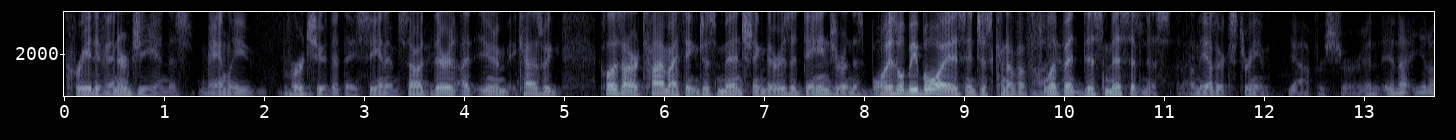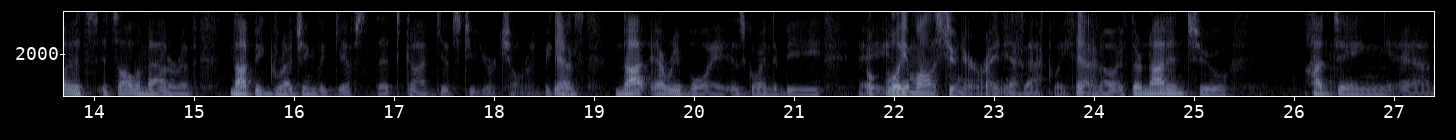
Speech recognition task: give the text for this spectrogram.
creative energy and this manly virtue that they see in him. So there's, I- you know, kind of as we close out our time, I think just mentioning there is a danger in this "boys will be boys" and just kind of a flippant dismissiveness on the other extreme. Yeah, for sure. And and uh, you know, it's it's all a matter of not begrudging the gifts that God gives to your children because not every boy is going to be a William Wallace Jr. Right? Yeah. exactly. Yeah. You know, if they're not into hunting and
